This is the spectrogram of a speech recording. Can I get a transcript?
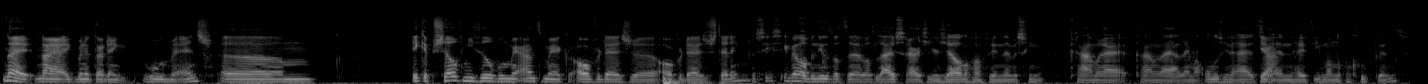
Nee, nou ja, ik ben het daar denk ik roerend mee eens. Ehm, ik heb zelf niet heel veel meer aan te merken over deze, over deze stelling. Precies. Ik ben wel benieuwd wat, eh, wat luisteraars hier zelf nog van vinden. Misschien kramen wij, wij alleen maar onzin uit Ja. en heeft iemand nog een goed punt.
